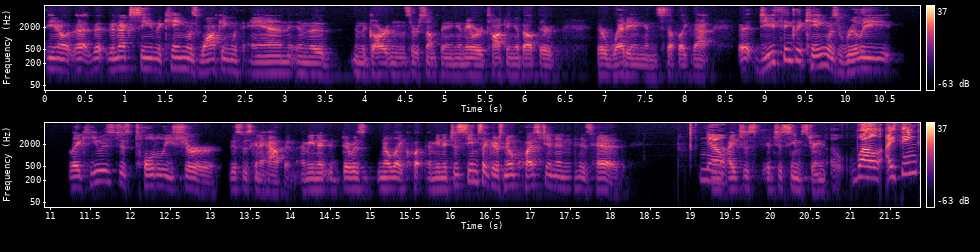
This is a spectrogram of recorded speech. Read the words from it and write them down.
You know, the, the next scene, the king was walking with Anne in the in the gardens or something, and they were talking about their their wedding and stuff like that. Uh, do you think the king was really like he was just totally sure this was going to happen. I mean, it, there was no like. I mean, it just seems like there's no question in his head. No, and I just it just seems strange. Well, I think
